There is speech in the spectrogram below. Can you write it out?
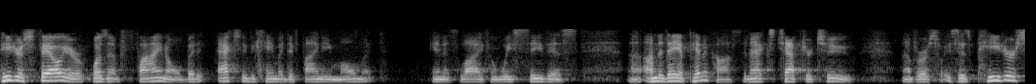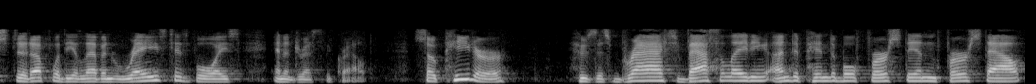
Peter's failure wasn't final, but it actually became a defining moment in his life. And we see this uh, on the day of Pentecost in Acts chapter 2 uh, verse It says, Peter stood up with the eleven, raised his voice, and addressed the crowd. So Peter, who's this brash, vacillating, undependable, first in, first out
